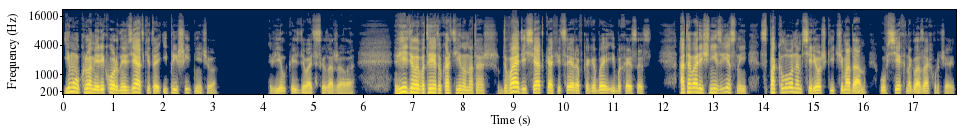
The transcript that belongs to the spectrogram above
Ему, кроме рекордной взятки-то, и пришить нечего. Вилка издевательски заржала. — Видела бы ты эту картину, Наташ. Два десятка офицеров КГБ и БХСС. А товарищ неизвестный с поклоном сережки чемодан у всех на глазах вручает.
